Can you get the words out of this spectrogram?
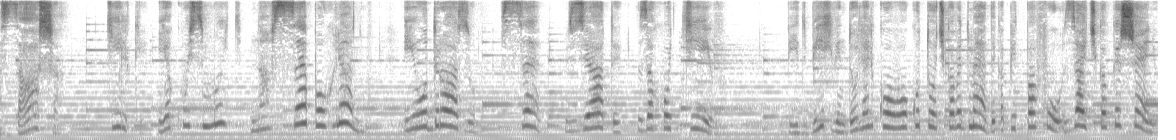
А Саша тільки якусь мить на все поглянув і одразу все взяти захотів. Підбіг він до лялькового куточка ведмедика під пафу, зайчика в кишеню,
